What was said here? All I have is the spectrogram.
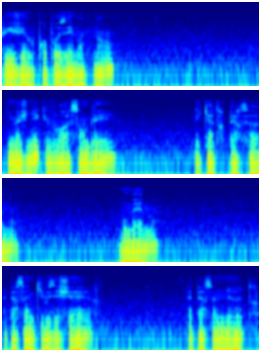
Puis je vais vous proposer maintenant d'imaginer que vous rassemblez les quatre personnes, vous-même, la personne qui vous est chère, la personne neutre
